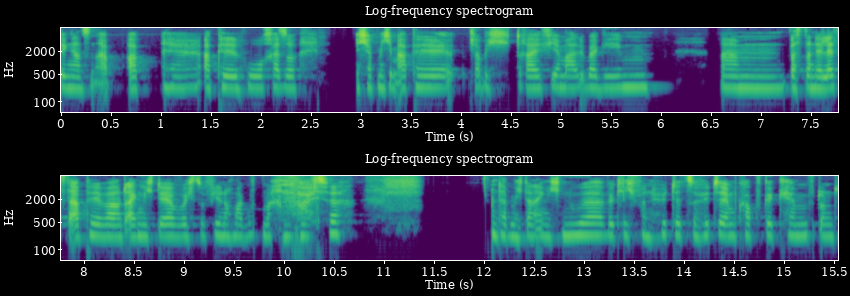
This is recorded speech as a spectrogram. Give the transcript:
den ganzen Up, äh, Uphill hoch. Also ich habe mich im Uphill, glaube ich, drei, vier Mal übergeben, ähm, was dann der letzte Uphill war und eigentlich der, wo ich so viel nochmal gut machen wollte und habe mich dann eigentlich nur wirklich von Hütte zu Hütte im Kopf gekämpft und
